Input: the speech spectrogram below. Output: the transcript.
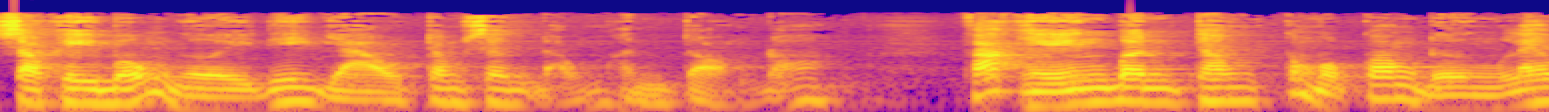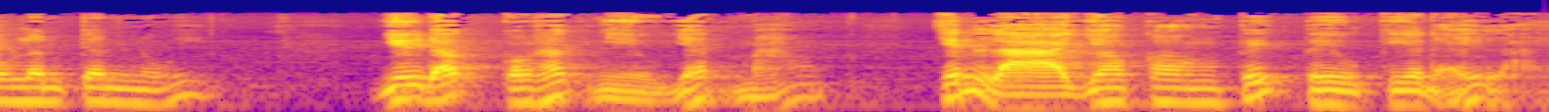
Sau khi bốn người đi vào trong sơn động hình tròn đó, phát hiện bên trong có một con đường leo lên trên núi. Dưới đất có rất nhiều vết máu, chính là do con tuyết tiêu kia để lại.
